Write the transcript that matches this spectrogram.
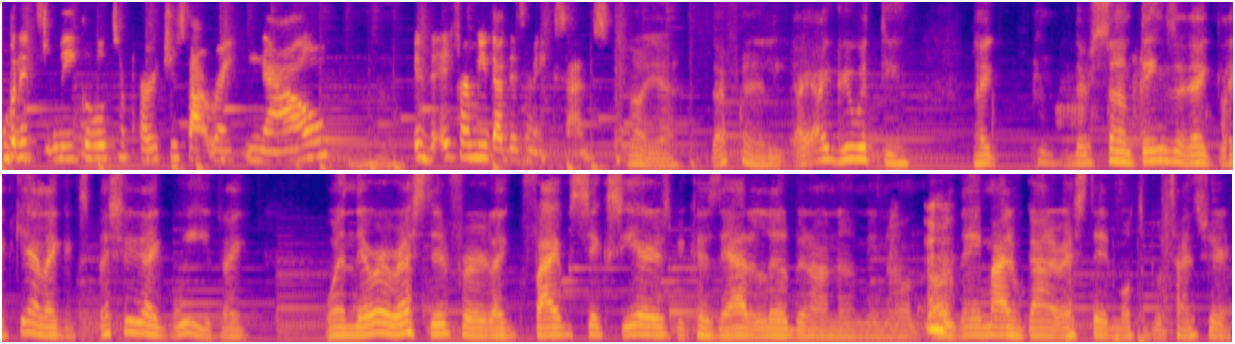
but it's legal to purchase that right now it, for me that doesn't make sense. Oh yeah, definitely. I, I agree with you. Like there's some things that like like yeah, like especially like weed, like when they were arrested for like five, six years because they had a little bit on them, you know, mm-hmm. or they might have gotten arrested multiple times for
